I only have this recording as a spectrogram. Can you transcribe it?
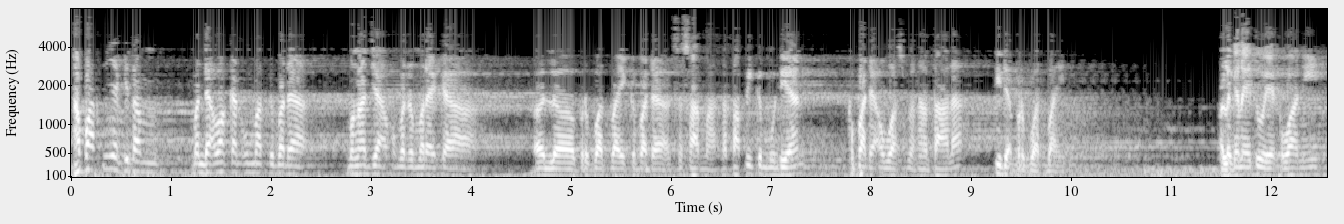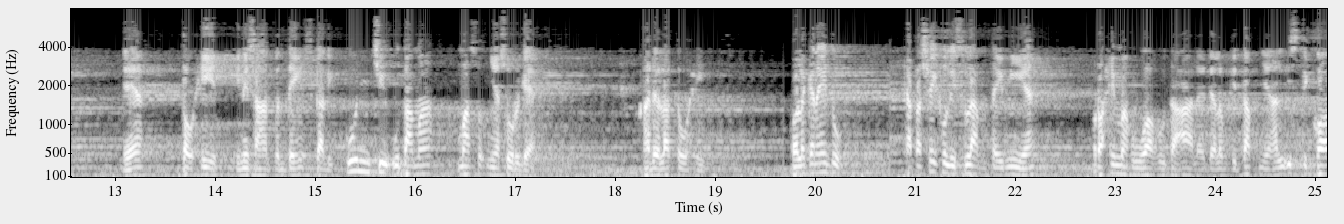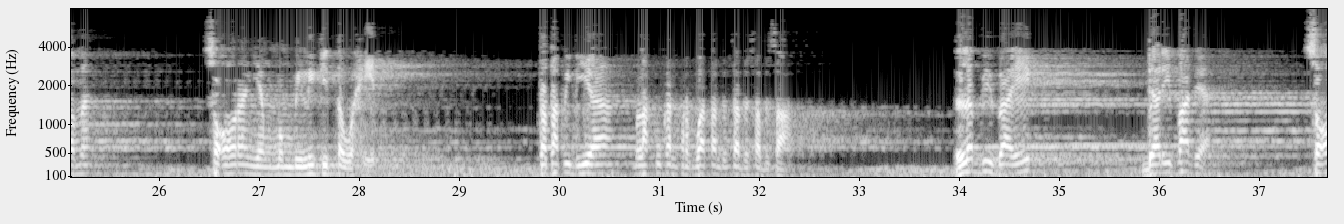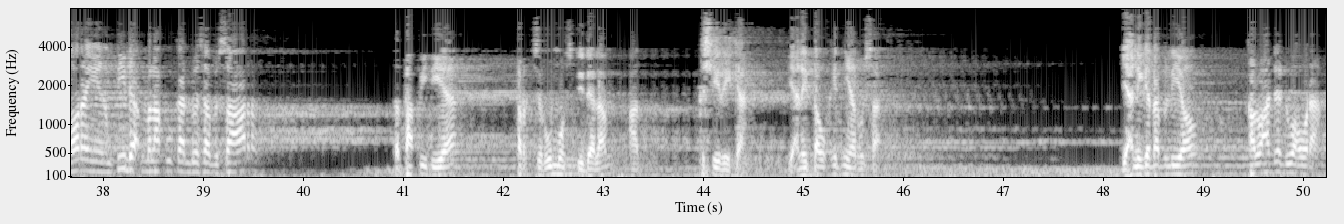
Apa artinya kita mendakwakan umat kepada mengajak kepada mereka eh, berbuat baik kepada sesama, tetapi kemudian kepada Allah Subhanahu wa taala tidak berbuat baik. Oleh karena itu ya kawani, ya, tauhid ini sangat penting sekali kunci utama masuknya surga adalah tauhid. Oleh karena itu, kata Syekhul Islam Taimiyah rahimahullahu taala dalam kitabnya Al-Istiqamah, seorang yang memiliki tauhid tetapi dia melakukan perbuatan dosa-dosa besar lebih baik daripada seorang yang tidak melakukan dosa besar tetapi dia terjerumus di dalam kesyirikan. Yakni tauhidnya rusak. Yakni kata beliau kalau ada dua orang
